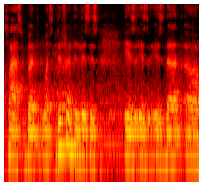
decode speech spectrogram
class. But what's different in this is is is is that um,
